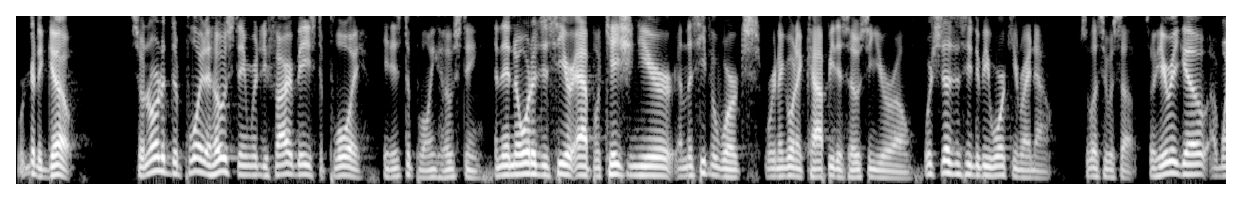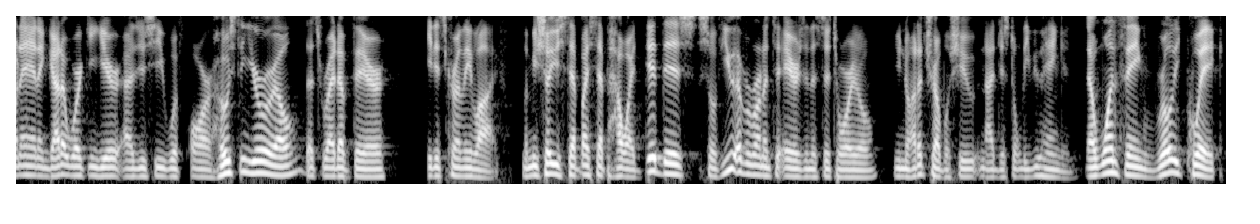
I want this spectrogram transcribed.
we're to go. So in order to deploy to hosting, we're going to do Firebase deploy. It is deploying hosting. And then in order to see our application here, and let's see if it works, we're going to go and copy this hosting URL, which doesn't seem to be working right now. So let's see what's up. So here we go. I went ahead and got it working here. As you see with our hosting URL, that's right up there. It is currently live. Let me show you step by step how I did this. So if you ever run into errors in this tutorial, you know how to troubleshoot and I just don't leave you hanging. Now, one thing really quick,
